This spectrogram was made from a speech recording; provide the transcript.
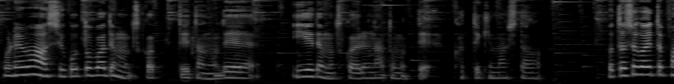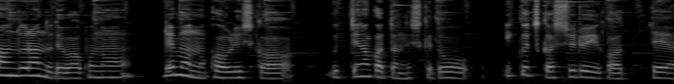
これは仕事場でも使ってたので家でも使えるなと思って買ってきました。私がいたパンドランドではこのレモンの香りしか売ってなかったんですけどいくつか種類があって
